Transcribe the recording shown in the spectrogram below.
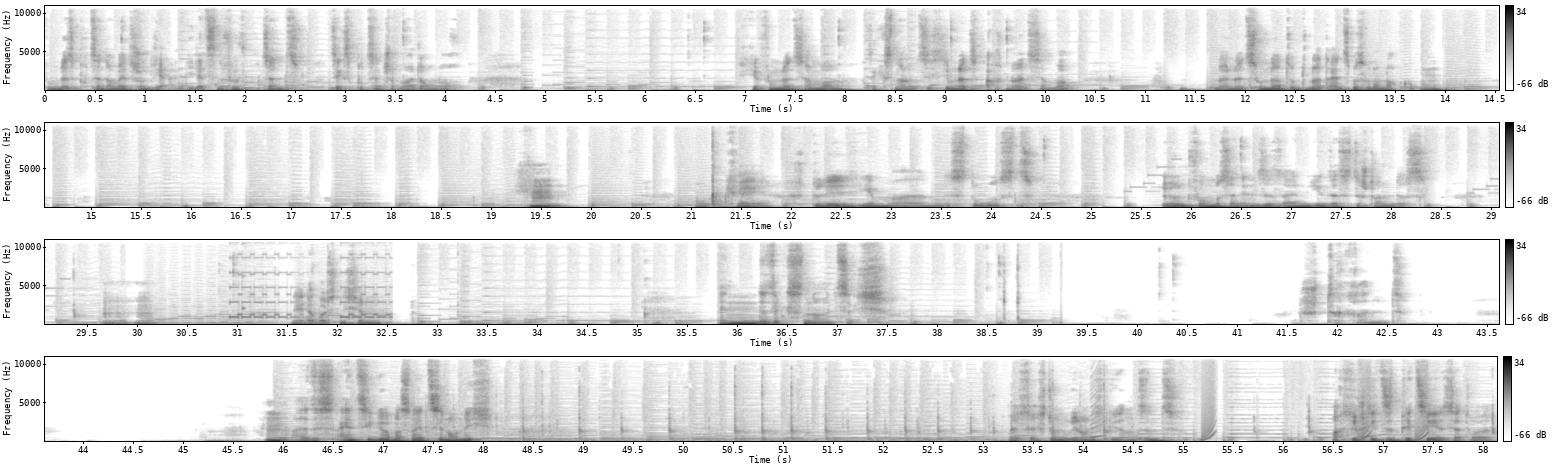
35% haben wir jetzt schon, die, die letzten 5%, 6% schaffen wir heute auch noch. Hier 95 haben wir, 96, 97, 98 haben wir. 99, 100 und 101 müssen wir dann noch gucken. Hm. Okay, studiere jemandes Durst. Irgendwo muss eine Insel sein, jenseits des Strandes. Mhm. Ne, da wollte ich nicht hin. Ende 96. Strand. Hm, also das Einzige, was wir jetzt hier noch nicht... Welche Richtung wir noch nicht gegangen sind. Ach, hier steht ein PC, ist ja toll.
